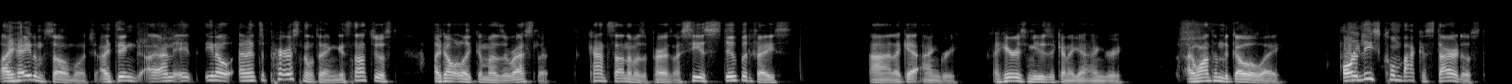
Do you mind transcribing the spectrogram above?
I hate him so much. I think, and it, you know, and it's a personal thing. It's not just I don't like him as a wrestler. I can't stand him as a person. I see his stupid face, and I get angry. I hear his music and I get angry. I want him to go away, or at least come back as Stardust.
